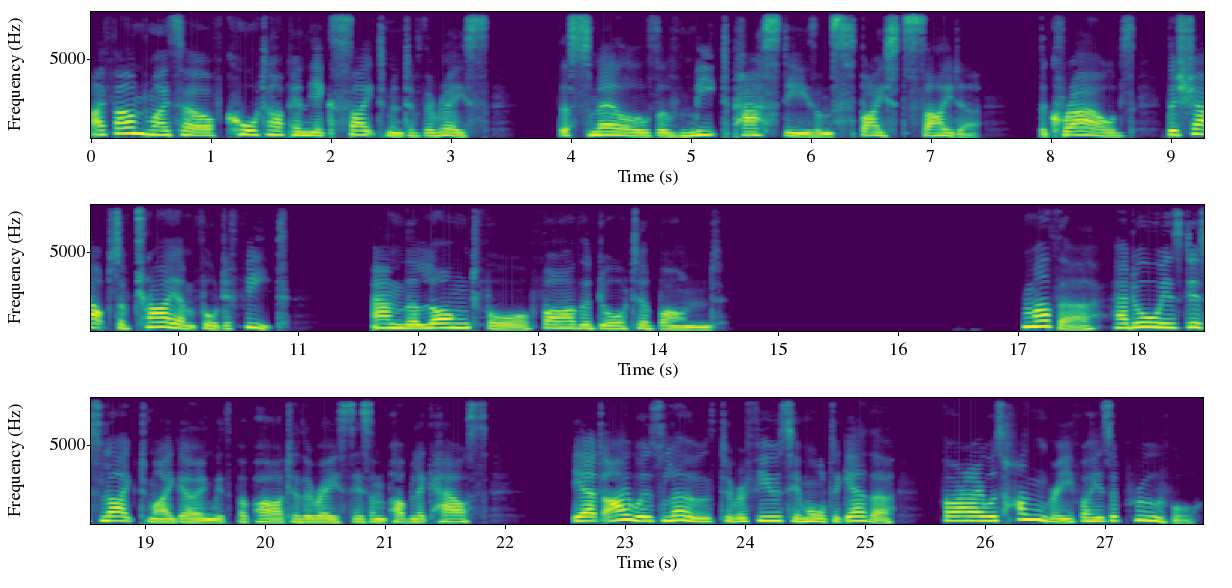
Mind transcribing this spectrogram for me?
I found myself caught up in the excitement of the race, the smells of meat pasties and spiced cider the crowds, the shouts of triumph or defeat, and the longed for father daughter bond. Mother had always disliked my going with Papa to the races and public house, yet I was loath to refuse him altogether, for I was hungry for his approval.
